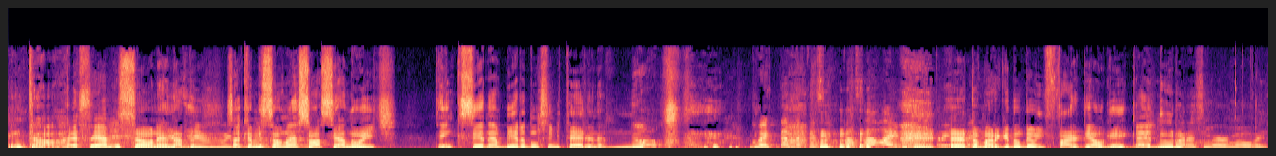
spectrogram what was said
Então, essa é a missão, né? Na- muito Só que a missão não é só ser à noite. Tem que ser na beira de um cemitério, né? Nu! Coitada da pessoa que passa e o trem. É, tomara que não dê um infarto em alguém e caia duro. Parece meu irmão, velho.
